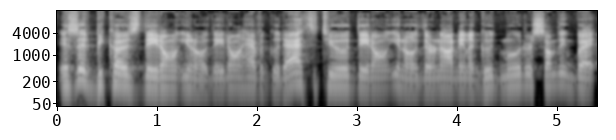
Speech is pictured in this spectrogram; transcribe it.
is it because they don't, you know, they don't have a good attitude? They don't, you know, they're not in a good mood or something? But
